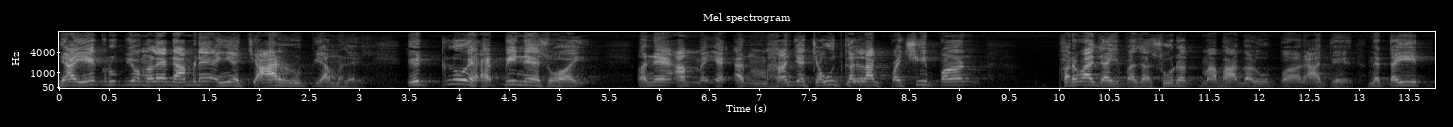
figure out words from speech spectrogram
ત્યાં એક રૂપિયો મળે ગામડે, અહીંયા ચાર રૂપિયા મળે. એટલું હેપીનેસ હોય. અને આમ સાંજે ચૌદ કલાક પછી પણ ફરવા જાય પાછા સુરતમાં, ભાગળ ઉપર, આ ને તઈ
